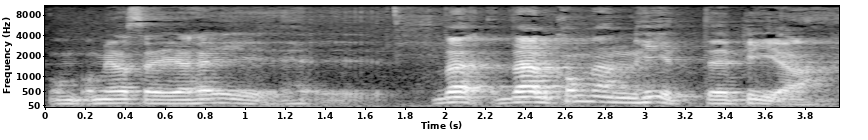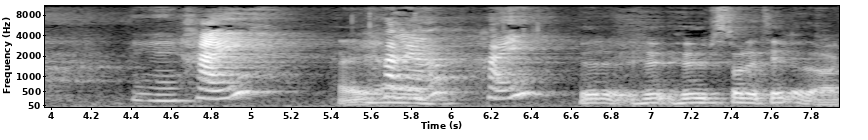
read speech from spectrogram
Om, om jag säger hej, hej väl, välkommen hit eh, Pia. Eh, hej, Hej, hallå, hej. hej. Hur, hur, hur står det till idag?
